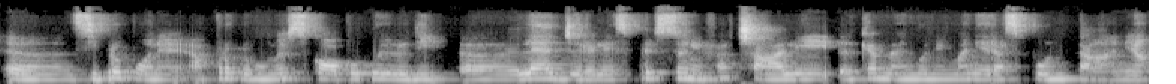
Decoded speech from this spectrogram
eh, si propone ha proprio come scopo quello di eh, leggere le espressioni facciali eh, che avvengono in maniera spontanea,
